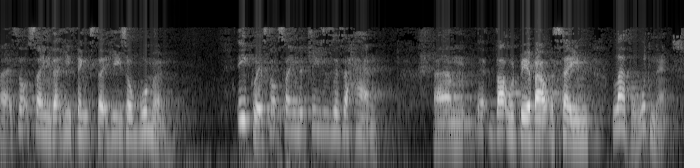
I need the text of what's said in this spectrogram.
Uh, it's not saying that he thinks that he's a woman. Equally, it's not saying that Jesus is a hen. Um, that would be about the same level, wouldn't it?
